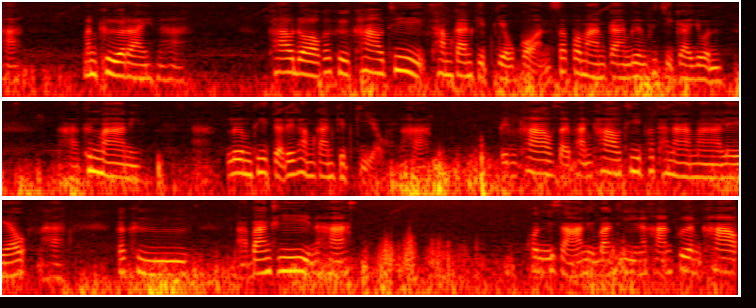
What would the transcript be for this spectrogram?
นะคะ มันคืออะไรนะคะข้าวดอก็คือข้าวที่ทำการเก็บเกี่ยวก่อน สักประมาณกลางเดือนพฤศจิกายนนะคะขึ้นมานี่เริ่มที่จะได้ทำการเก็บเกี่ยวนะคะ เป็นข้าวสายพันธุ์ข้าวที่พัฒนามาแล้วนะคะก็คืออบางทีนะคะคนอีสานนี่บางทีนะคะ เพื่อนข้าว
